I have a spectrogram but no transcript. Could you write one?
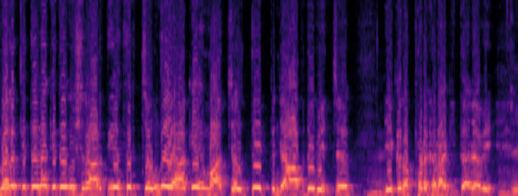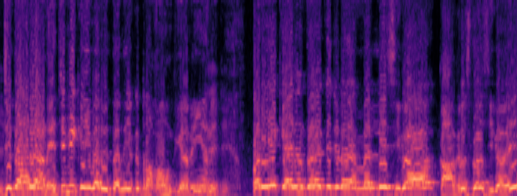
ਮਤਲਬ ਕਿਤੇ ਨਾ ਕਿਤੇ ਕੋਈ ਸ਼ਰਾਰਤੀ ਅੰਸਰ ਚਾਹੁੰਦੇ ਆ ਕਿ ਹਿਮਾਚਲ ਤੇ ਪੰਜਾਬ ਦੇ ਵਿੱਚ ਇੱਕ ਰੱਫੜ ਖੜਾ ਕੀਤਾ ਜਾਵੇ। ਜਿੱਦਾਂ ਹਰਿਆਣੇ 'ਚ ਵੀ ਕਈ ਵਾਰ ਇਦਾਂ ਦੀਆਂ ਘਟਨਾਵਾਂ ਹੁੰਦੀਆਂ ਰਹੀਆਂ ਨੇ। ਪਰ ਇਹ ਕਿਹਾ ਜਾਂਦਾ ਹੈ ਕਿ ਜਿਹੜਾ ਐਮਐਲਏ ਸੀਗਾ ਕਾਂਗਰਸ ਦਾ ਸੀਗਾ ਇਹ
